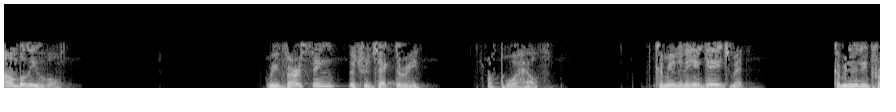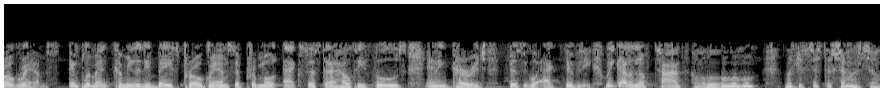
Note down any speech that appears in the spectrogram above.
Unbelievable. Reversing the trajectory of poor health. Community engagement community programs. Implement community based programs that promote access to healthy foods and encourage physical activity. We got enough time. Oh, look at Sister So and so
